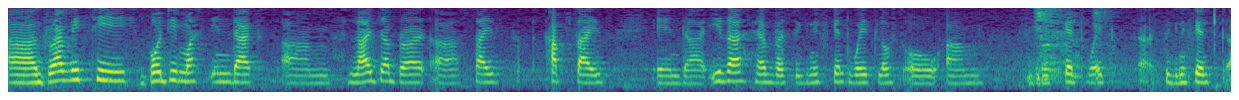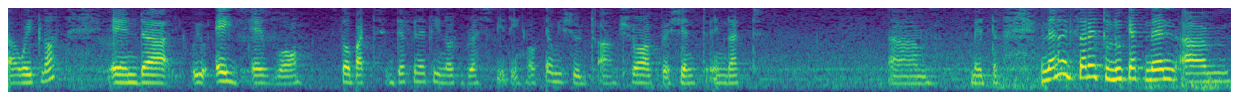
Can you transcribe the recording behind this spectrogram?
Uh, gravity, body mass index, um, larger uh, size, cup size, and uh, either have a significant weight loss or um, significant weight, uh, significant uh, weight loss, and uh, your age as well. So, but definitely not breastfeeding. Okay, we should um, show our patient in that um, method. And then I decided to look at then um,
